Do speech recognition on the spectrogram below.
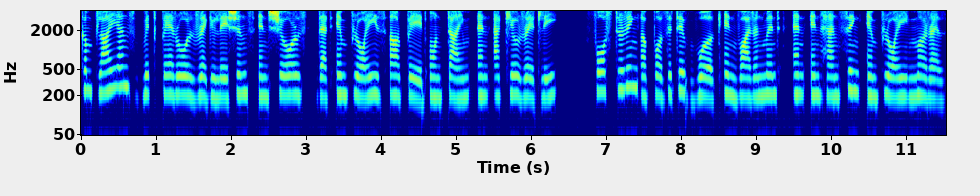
Compliance with payroll regulations ensures that employees are paid on time and accurately, fostering a positive work environment and enhancing employee morale.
